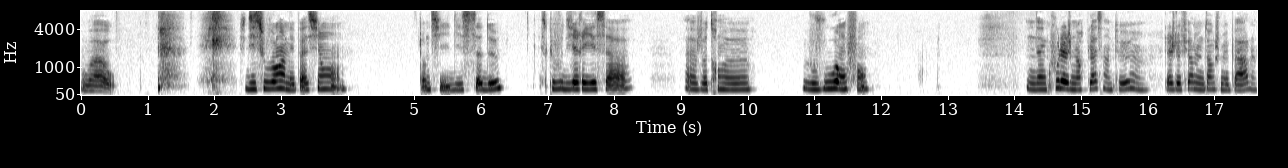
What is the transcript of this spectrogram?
Waouh. Je dis souvent à mes patients, quand ils disent ça d'eux, est-ce que vous diriez ça à votre euh, vous enfant? D'un coup, là, je me replace un peu. Là, je le fais en même temps que je me parle.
